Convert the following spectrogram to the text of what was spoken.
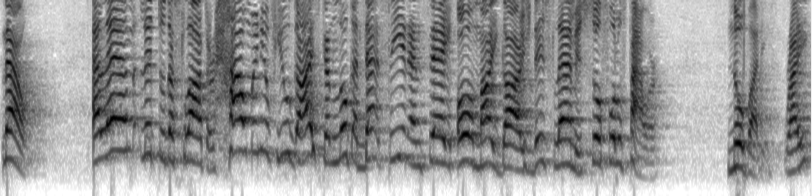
Now, a lamb led to the slaughter. How many of you guys can look at that scene and say, oh my gosh, this lamb is so full of power? Nobody, right?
